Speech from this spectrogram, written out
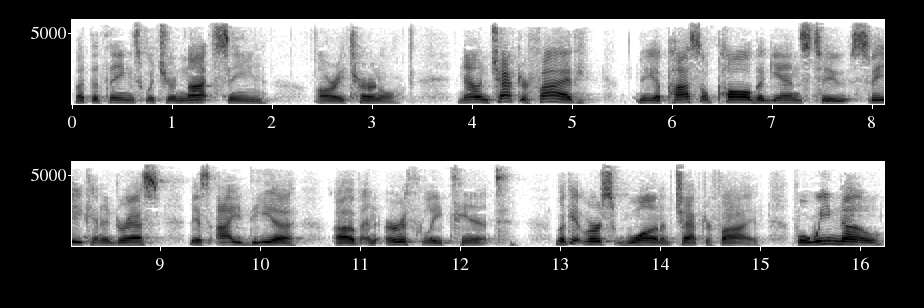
but the things which are not seen are eternal. Now, in chapter 5, the Apostle Paul begins to speak and address this idea of an earthly tent. Look at verse 1 of chapter 5. For we know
